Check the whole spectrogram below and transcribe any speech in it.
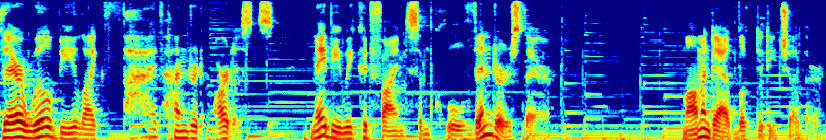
There will be like 500 artists. Maybe we could find some cool vendors there. Mom and Dad looked at each other.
